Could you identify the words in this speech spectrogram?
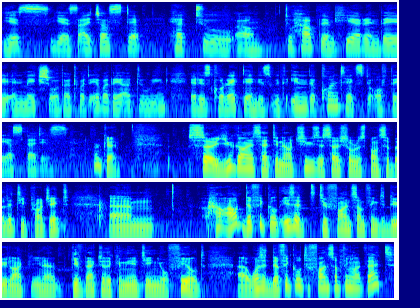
Yes, yes. I just uh, had to um, to help them here and there and make sure that whatever they are doing, it is correct and is within the context of their studies. Okay. So you guys had to now choose a social responsibility project. Um, how, how difficult is it to find something to do, like you know, give back to the community in your field? Uh, was it difficult to find something like that?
